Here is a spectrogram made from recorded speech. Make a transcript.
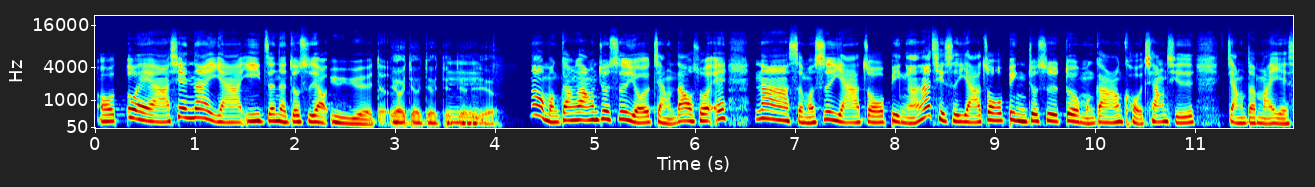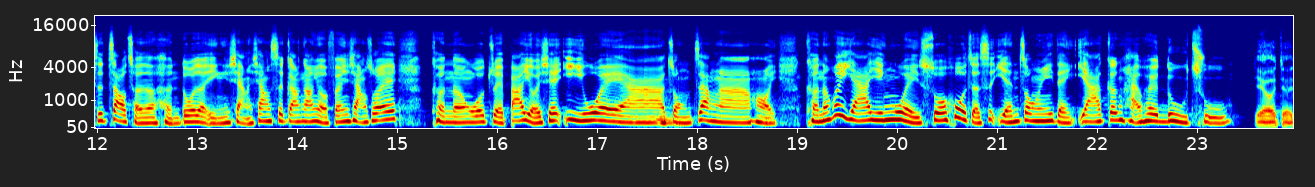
哦，对啊，现在牙医真的都是要预约的。对对对对对对。那我们刚刚就是有讲到说，哎，那什么是牙周病啊？那其实牙周病就是对我们刚刚口腔其实讲的嘛，也是造成了很多的影响，像是刚刚有分享说，哎，可能我嘴巴有一些异味啊、肿胀啊，哈，可能会牙龈萎缩，或者是严重一点，牙根还会露出。对对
